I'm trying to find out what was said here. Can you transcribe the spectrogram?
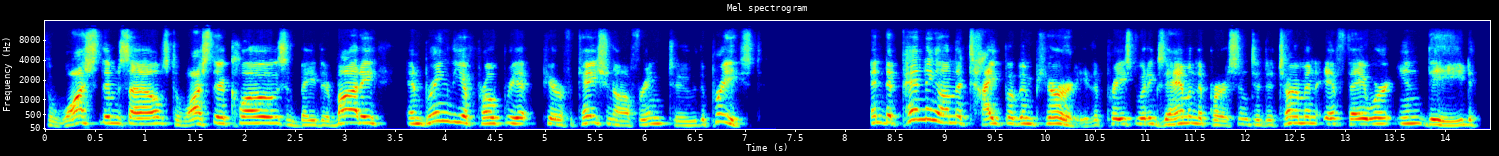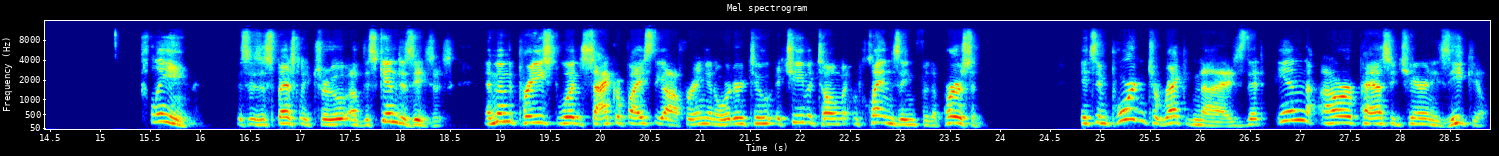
to wash themselves, to wash their clothes and bathe their body, and bring the appropriate purification offering to the priest. And depending on the type of impurity, the priest would examine the person to determine if they were indeed clean. This is especially true of the skin diseases. And then the priest would sacrifice the offering in order to achieve atonement and cleansing for the person. It's important to recognize that in our passage here in Ezekiel,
